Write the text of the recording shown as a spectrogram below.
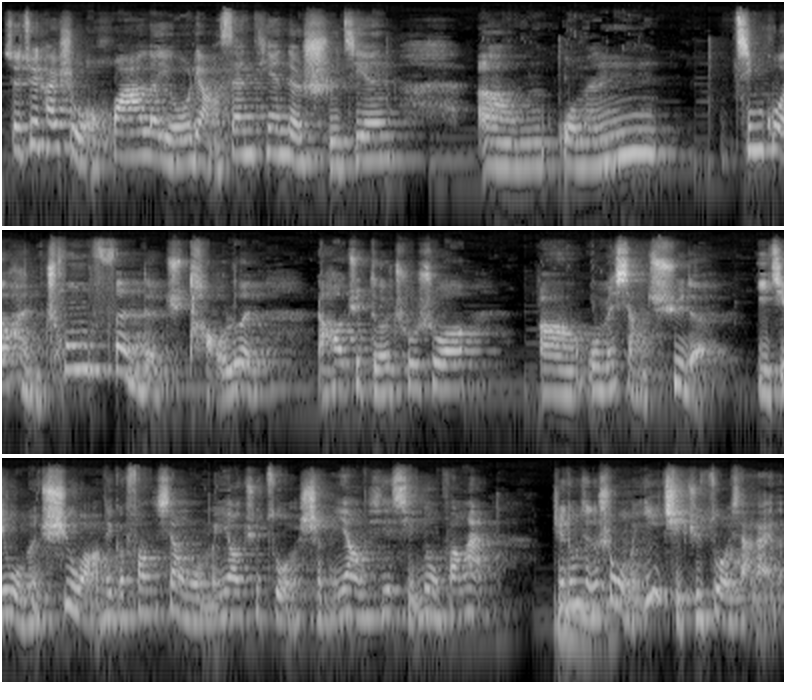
所以最开始我花了有两三天的时间，嗯，我们经过很充分的去讨论，然后去得出说，嗯，我们想去的，以及我们去往那个方向，我们要去做什么样的一些行动方案，这些东西都是我们一起去做下来的。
